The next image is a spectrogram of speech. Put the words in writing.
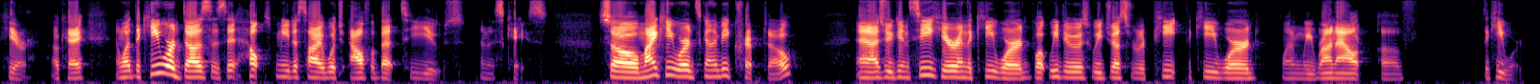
here, okay? And what the keyword does is it helps me decide which alphabet to use in this case. So my keyword is going to be crypto. And as you can see here in the keyword, what we do is we just repeat the keyword when we run out of the keyword.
